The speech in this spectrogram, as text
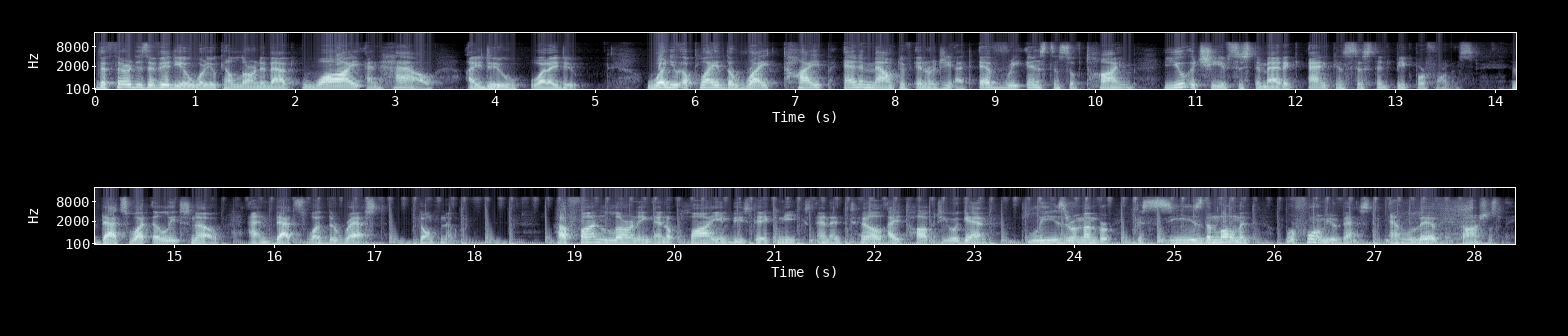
The third is a video where you can learn about why and how I do what I do. When you apply the right type and amount of energy at every instance of time, you achieve systematic and consistent peak performance. That's what elites know, and that's what the rest don't know. Have fun learning and applying these techniques, and until I talk to you again, please remember to seize the moment, perform your best, and live consciously.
